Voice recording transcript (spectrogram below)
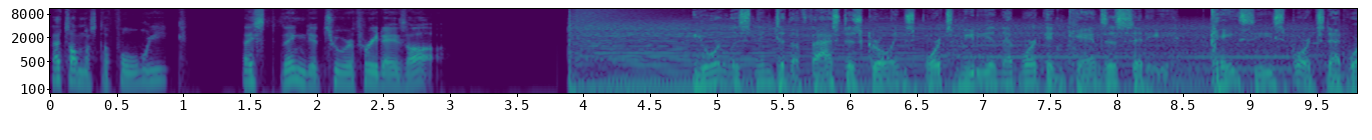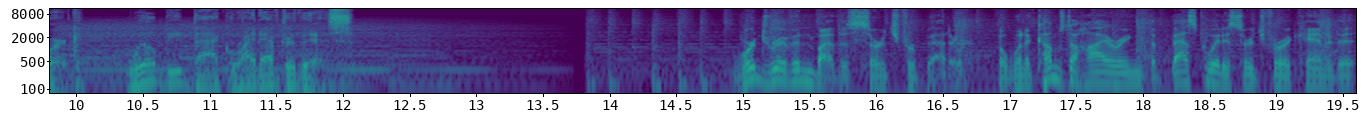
that's almost a full week. They, they can get two or three days off. You're listening to the fastest growing sports media network in Kansas City, KC Sports Network. We'll be back right after this. We're driven by the search for better. But when it comes to hiring, the best way to search for a candidate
